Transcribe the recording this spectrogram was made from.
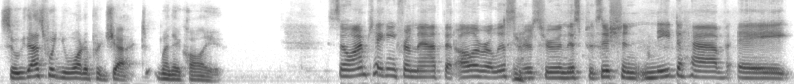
So that's what you want to project when they call you. So I'm taking from that that all of our listeners who are in this position need to have a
